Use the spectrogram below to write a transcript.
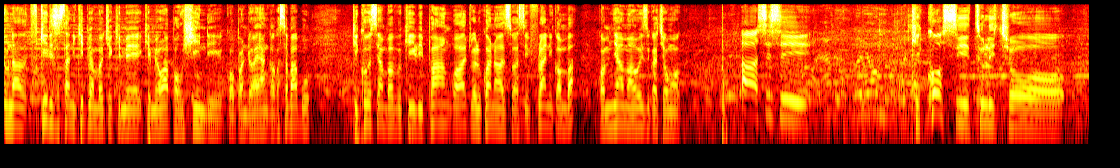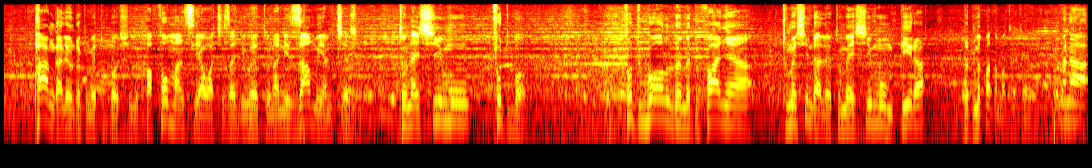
Unafikiri sasa ni kipi ambacho kime- kimewapa ushindi kwa upande wa Yanga, kwa sababu kikosi ambavyo kilipangwa, watu walikuwa na wasiwasi fulani kwamba kwa mnyama hawezi ukachomoka. Ah, sisi kikosi tulichopanga leo ndo kimetupa ushindi, performance ya wachezaji wetu na nidhamu ya mchezo. Tunaheshimu football, football ndo imetufanya tumeshinda leo. Tumeheshimu mpira ndo tumepata matokeo. Eh, Bwana,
